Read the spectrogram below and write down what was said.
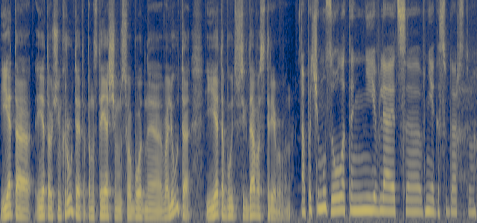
И это, и это очень круто, это по-настоящему свободная валюта, и это будет всегда востребовано. А почему золото не является вне государства?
